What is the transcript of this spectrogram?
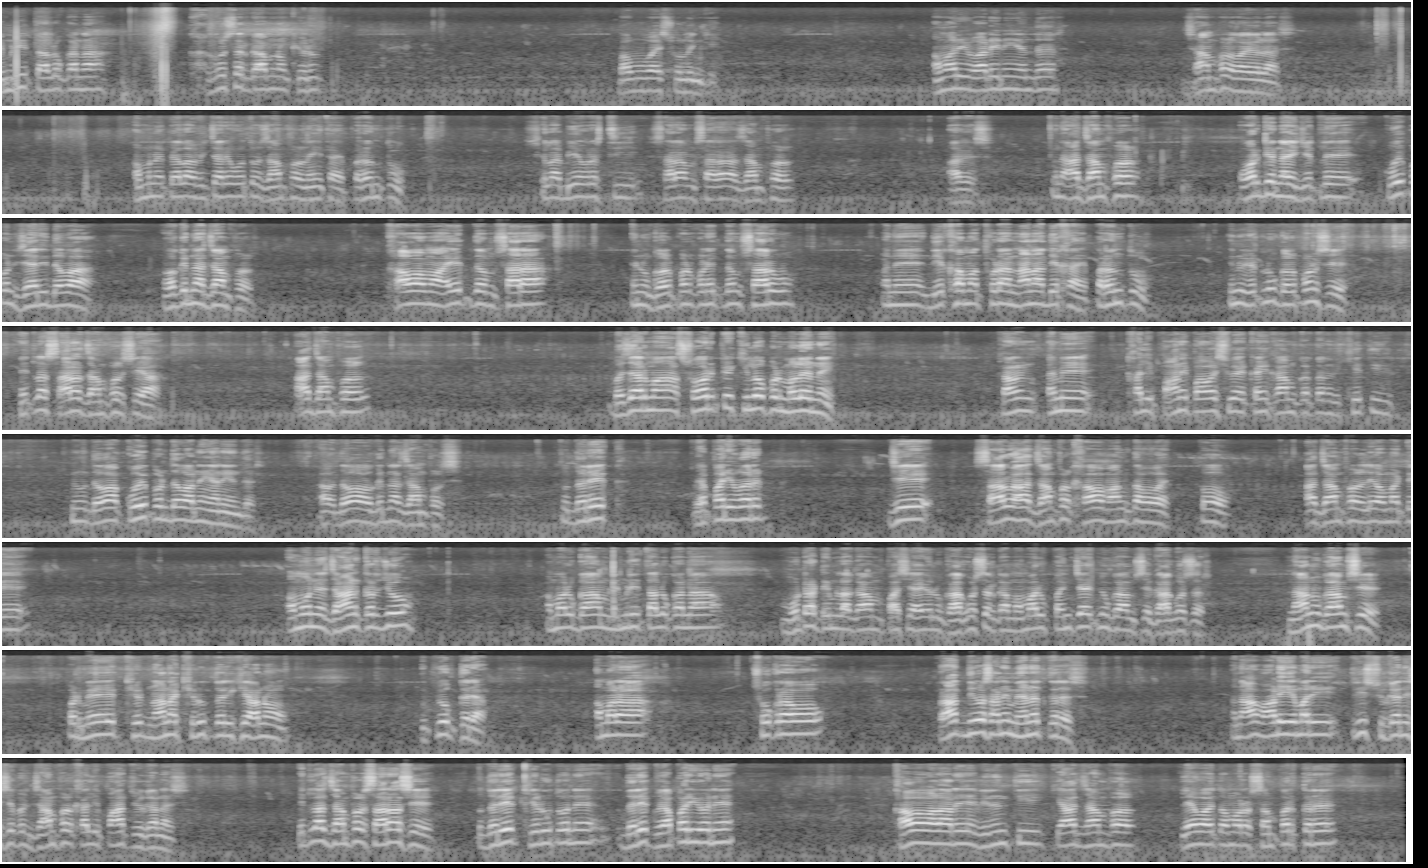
લીંબડી તાલુકાના ઘાઘોસર ગામનો ખેડૂત બાબુભાઈ સોલંકી. અમારી વાડીની અંદર જામફળ વાવેલા છે. અમને પહેલાં વિચાર એવો હતો જામફળ નહીં થાય, પરંતુ છેલ્લા બે વર્ષથી સારામાં સારા જામફળ આવે છે. અને આ જામફળ ઓર્ગેનાઇઝ એટલે કોઈ પણ ઝેરી દવા વગરના જામફળ. ખાવામાં એકદમ સારા, એનું ગળપણ પણ એકદમ સારું અને દેખામાં થોડા નાના દેખાય, પરંતુ એનું એટલું ગળપણ છે, એટલા સારા જામફળ છે આ. આ જામફળ બજારમાં સો રૂપિયા કિલો પણ મળે નહીં. કારણ અમે ખાલી પાણી પાવા સિવાય કંઈ કામ કરતા નથી. ખેતીનું દવા, કોઈ પણ દવા નહીં આની અંદર. દવા વગરના જામફળ છે તો દરેક વેપારી વર્ગ જે સારું આ જામફળ ખાવા માંગતા હોય તો આ જામફળ લેવા માટે અમોને જાણ કરજો. અમારું ગામ લીમડી તાલુકાના મોટા ટીમલા ગામ પાસે આવેલું ઘાઘોસર ગામ. અમારું પંચાયતનું ગામ છે ઘાઘોસર. નાનું ગામ છે. પણ મેં એક ખેડ, નાના ખેડૂત તરીકે આનો ઉપયોગ કર્યા. અમારા છોકરાઓ રાત દિવસ આની મહેનત કરે છે. અને આ વાડી અમારી ત્રીસ વીઘાની છે, પણ જામફળ ખાલી પાંચ વીઘાના છે. એટલા જામફળ સારા છે, તો દરેક ખેડૂતોને, દરેક વેપારીઓને ખાવાવાળાને વિનંતી કે આ જામફળ લેવા હોય તો અમારો સંપર્ક કરે.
